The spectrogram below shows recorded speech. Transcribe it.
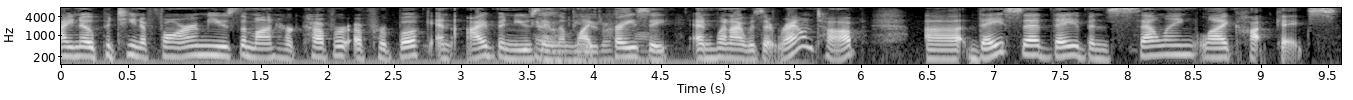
i know patina farm used them on her cover of her book and i've been using oh, them beautiful. like crazy and when i was at round top uh, they said they've been selling like hotcakes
